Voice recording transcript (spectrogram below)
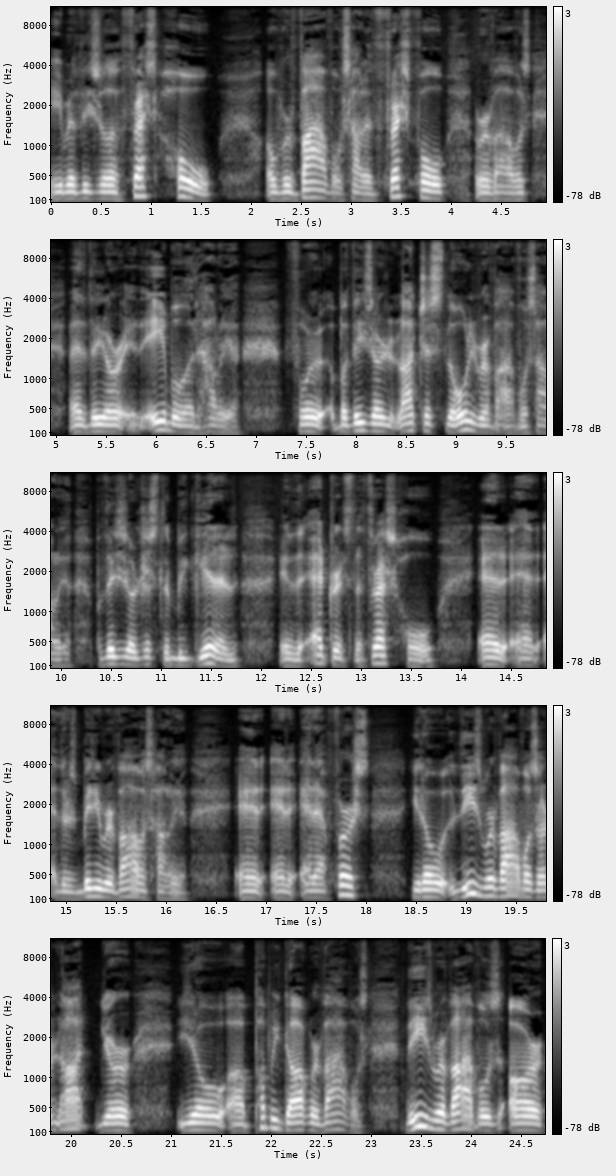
Amen. These are the threshold of revivals, hallelujah. Threshold of revivals, and they are enabled, hallelujah. For but these are not just the only revivals, hallelujah, but these are just the beginning in the entrance, the threshold. And and, and there's many revivals, hallelujah. And and and at first, you know, these revivals are not your you know, uh, puppy dog revivals. These revivals are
